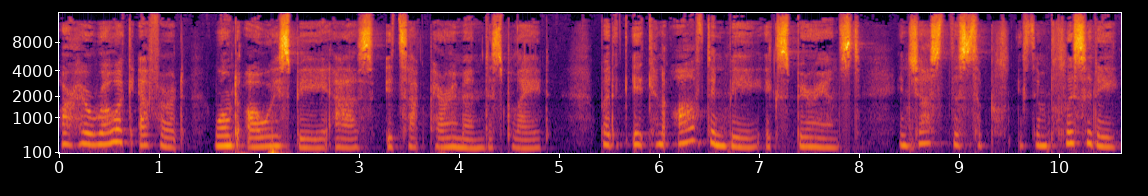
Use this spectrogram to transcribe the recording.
Our heroic effort won't always be as Itzhak Perlman displayed, but it can often be experienced in just the simplicity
